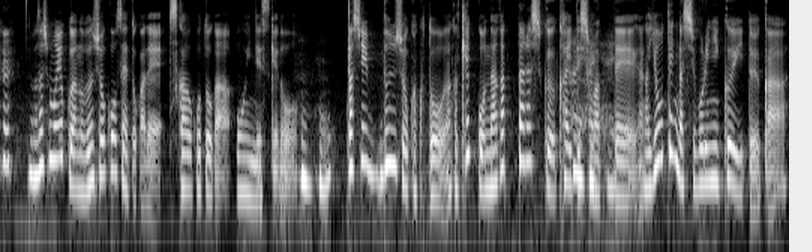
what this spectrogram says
私もよくあの文章構成とかで使うことが多いんですけど、うんうん。私文章を書くとなんか結構長ったらしく書いてしまって、なんか要点が絞りにくいというか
